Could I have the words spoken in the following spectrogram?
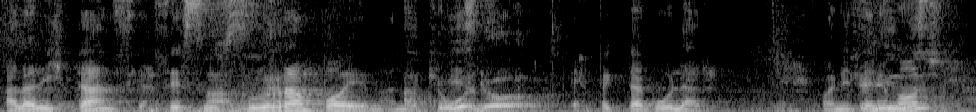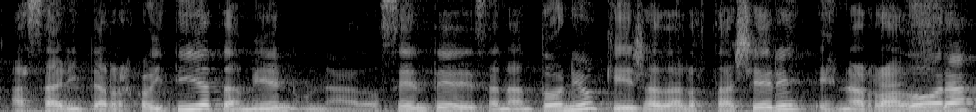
a la distancia. Se susurran poemas. ¿no? Ah, qué Es bueno. espectacular. Bueno, y tenemos a Sarita Rascoitía, también una docente de San Antonio, que ella da los talleres, es narradora.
